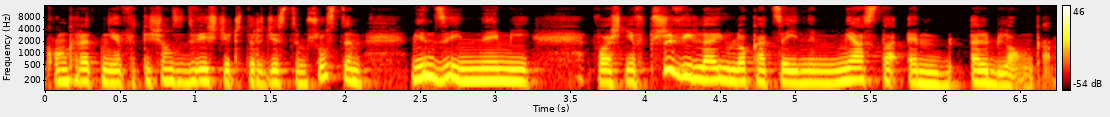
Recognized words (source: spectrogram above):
konkretnie w 1246, między innymi właśnie w przywileju lokacyjnym miasta Elbląga.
